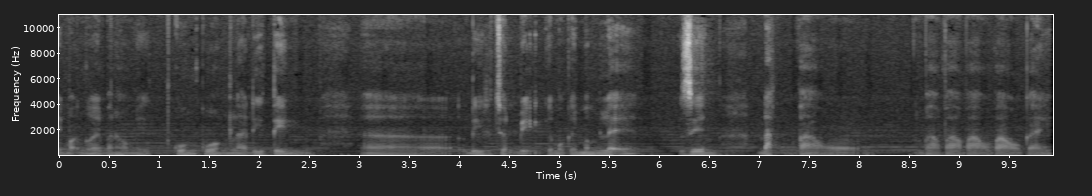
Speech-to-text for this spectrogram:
Thì mọi người bắt đầu mới cuống cuồng là đi tìm uh, đi chuẩn bị cái một cái mâm lễ riêng đặt vào vào vào vào vào cái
